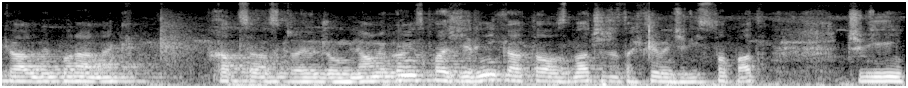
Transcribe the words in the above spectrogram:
tropikalny poranek w chatce na skraju dżungli. Mamy koniec października, to oznacza, że za chwilę będzie listopad, czyli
